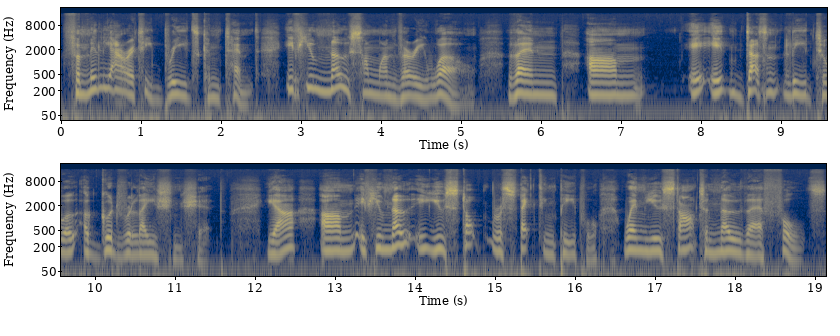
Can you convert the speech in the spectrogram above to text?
familiarity breeds contempt. If you know someone very well, then um, it, it doesn't lead to a, a good relationship. Yeah, um, if you know, you stop respecting people when you start to know their faults.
